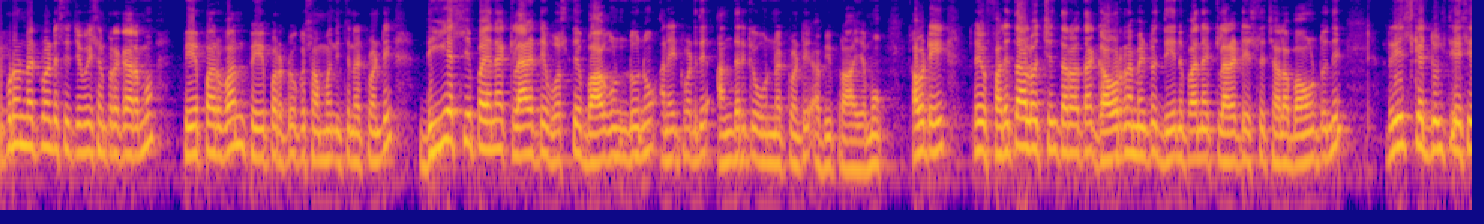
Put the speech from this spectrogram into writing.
ఇప్పుడున్నటువంటి సిచ్యువేషన్ ప్రకారము పేపర్ వన్ పేపర్ టూకు సంబంధించినటువంటి డిఎస్సి పైన క్లారిటీ వస్తే బాగుండును అనేటువంటిది అందరికీ ఉన్నటువంటి అభిప్రాయము. కాబట్టి రేపు ఫలితాలు వచ్చిన తర్వాత గవర్నమెంట్ దీనిపైన క్లారిటీ ఇస్తే చాలా బాగుంటుంది. రీషెడ్యూల్ చేసి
